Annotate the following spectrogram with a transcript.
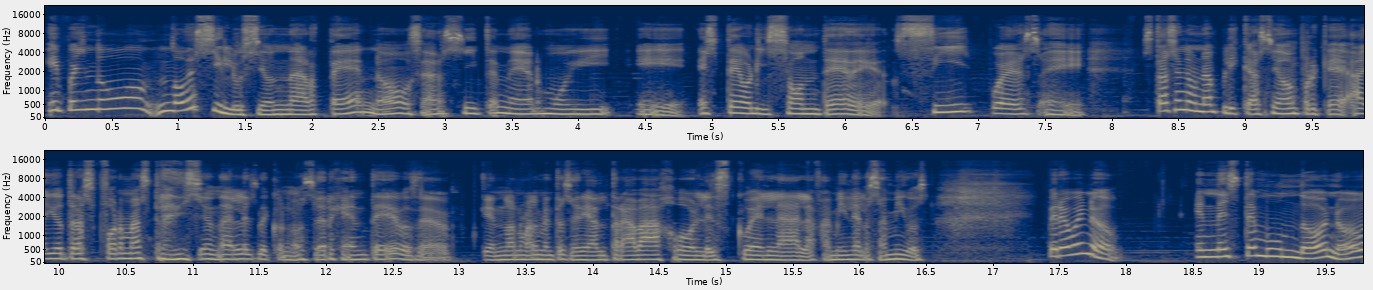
y pues no, no desilusionarte, ¿no? O sea, sí tener muy eh, este horizonte de sí, pues eh, estás en una aplicación porque hay otras formas tradicionales de conocer gente, o sea, que normalmente sería el trabajo, la escuela, la familia, los amigos. Pero bueno, en este mundo, ¿no?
